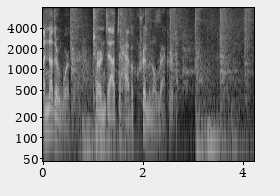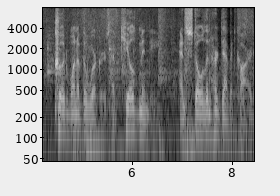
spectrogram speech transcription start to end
Another worker turns out to have a criminal record. Could one of the workers have killed Mindy and stolen her debit card?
